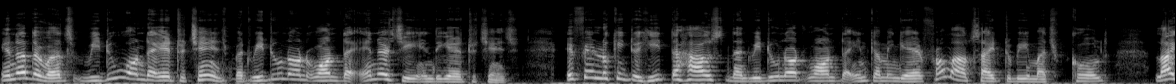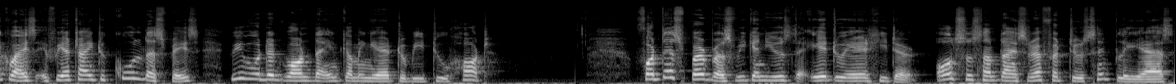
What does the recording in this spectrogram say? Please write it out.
In other words, we do want the air to change, but we do not want the energy in the air to change. If we're looking to heat the house, then we do not want the incoming air from outside to be much cold. Likewise, if we are trying to cool the space, we wouldn't want the incoming air to be too hot. For this purpose, we can use the air-to-air -air heater, also sometimes referred to simply as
